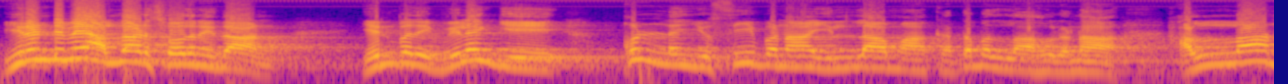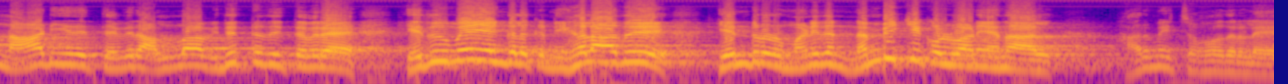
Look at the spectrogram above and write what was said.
இரண்டுமே அல்லாஹ்வுடைய சோதனை தான் என்பதை விளங்கி கொல்லை யுசீபனா இல்லாமா கதபல்லாஹுலனா அல்லாஹ் நாடியதை தவிர அல்லாஹ் விதித்ததை தவிர எதுவுமே எங்களுக்கு நிகழாது என்று ஒரு மனிதன் நம்பிக்கை கொள்வானேனால் அருமை சகோதரர்களே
